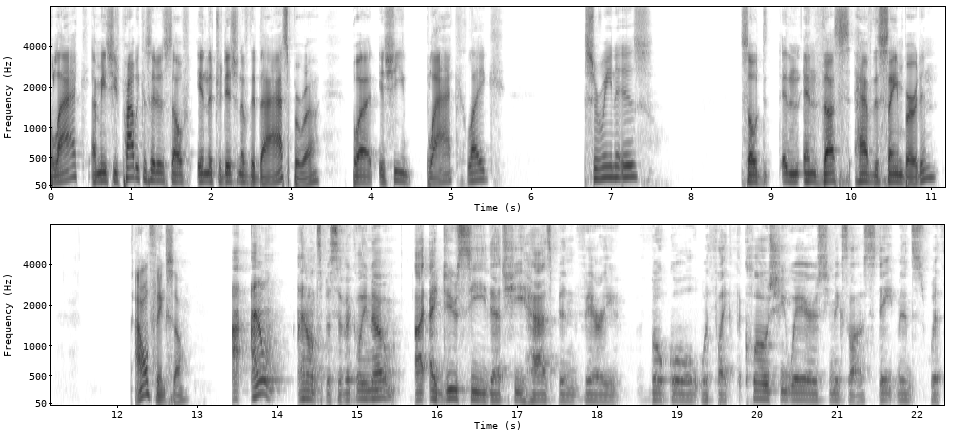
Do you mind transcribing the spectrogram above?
black? I mean, she's probably considered herself in the tradition of the diaspora, but is she black like Serena is? So and and thus have the same burden? I don't think so. I, I don't I don't specifically know. I, I do see that she has been very vocal with like the clothes she wears. She makes a lot of statements with,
